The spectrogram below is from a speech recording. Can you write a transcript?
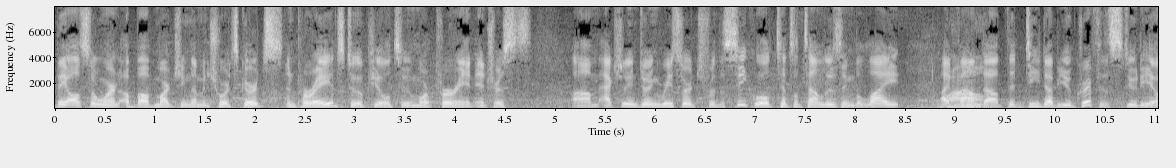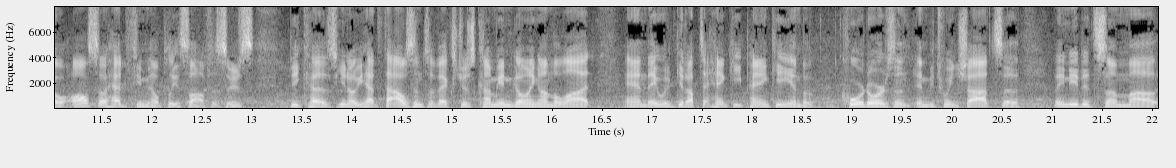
they also weren't above marching them in short skirts and parades to appeal to more prurient interests. Um, actually, in doing research for the sequel, Tinseltown Losing the Light, I found out that D.W. Griffith Studio also had female police officers because, you know, you had thousands of extras coming and going on the lot, and they would get up to hanky panky in the corridors in, in between shots. Uh, they needed some uh,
